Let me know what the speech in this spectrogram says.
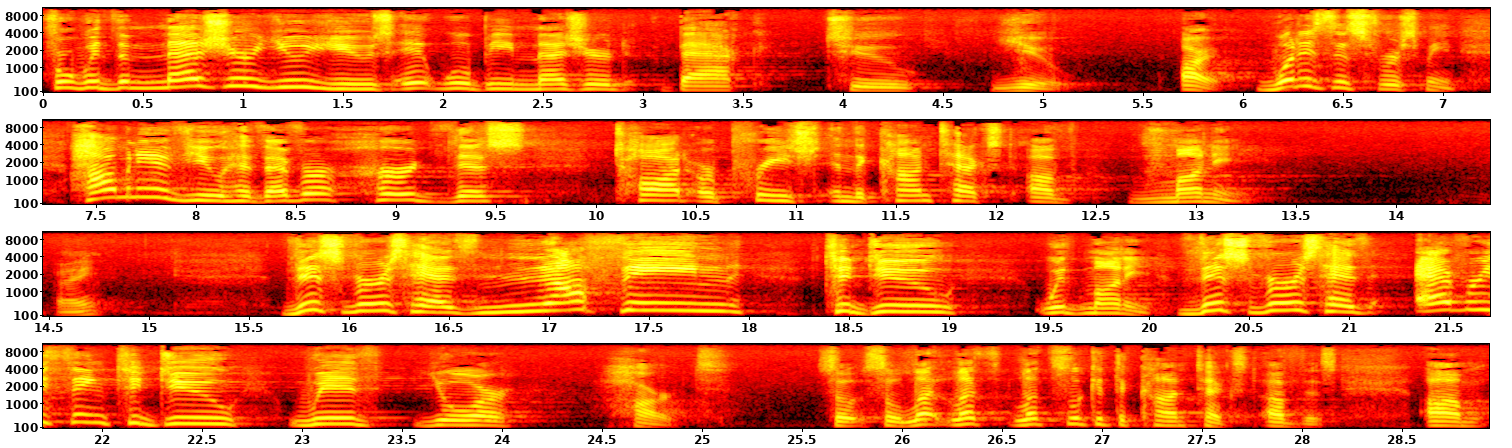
For with the measure you use, it will be measured back to you. All right, what does this verse mean? How many of you have ever heard this taught or preached in the context of money? Right? This verse has nothing to do with money. This verse has everything to do with your heart. So, so let, let's, let's look at the context of this. Um,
